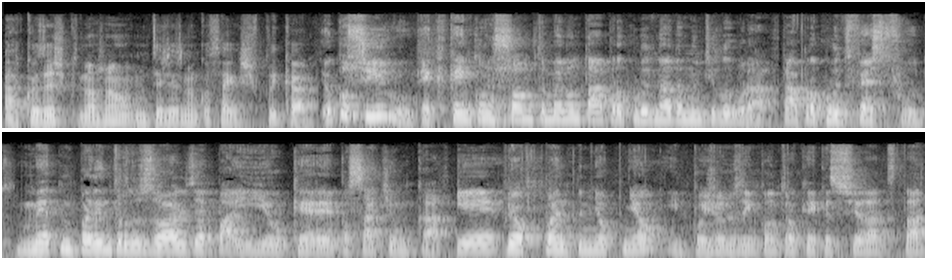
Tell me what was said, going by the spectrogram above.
Há coisas que nós não, muitas vezes não consegues explicar. Eu consigo. É que quem consome também não está à procura de nada muito elaborado. Está à procura de fast food. Mete-me para dentro dos olhos, epá, e eu quero é passar aqui um bocado. E é preocupante na minha opinião e depois vamos encontrar o que é que a sociedade está.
